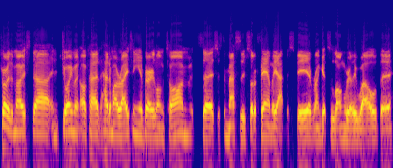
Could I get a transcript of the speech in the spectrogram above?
probably the most uh, enjoyment I've had had in my racing in a very long time. It's uh, it's just a massive sort of family atmosphere. Everyone gets along really well. There,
